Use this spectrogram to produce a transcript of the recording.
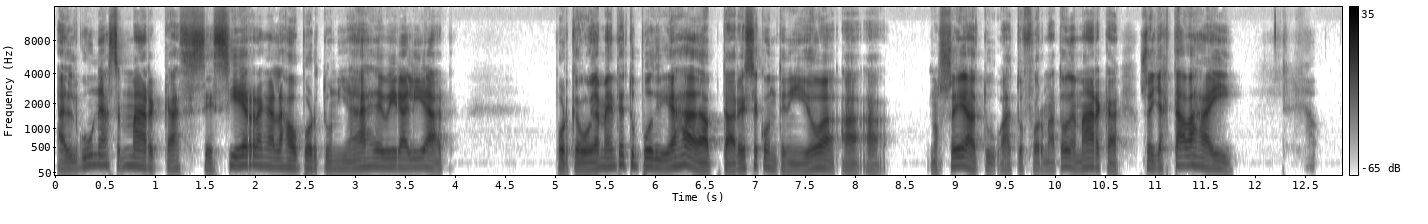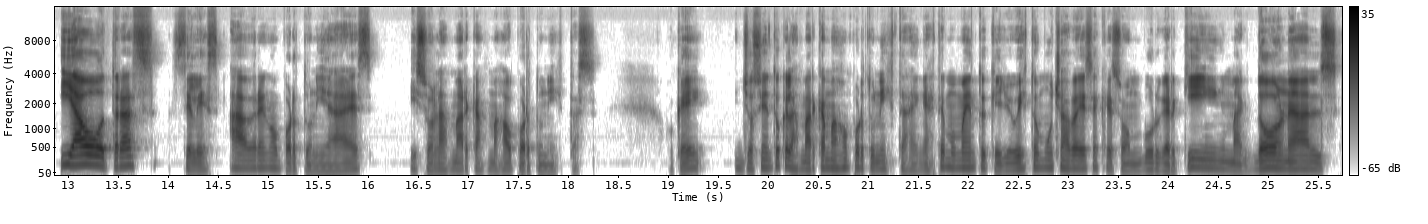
algunas marcas se cierran a las oportunidades de viralidad, porque obviamente tú podrías adaptar ese contenido a, no sé, a tu, a tu formato de marca. O sea, ya estabas ahí. Y a otras se les abren oportunidades y son las marcas más oportunistas. ¿Ok? Yo siento que las marcas más oportunistas en este momento y que yo he visto muchas veces que son Burger King, McDonald's,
